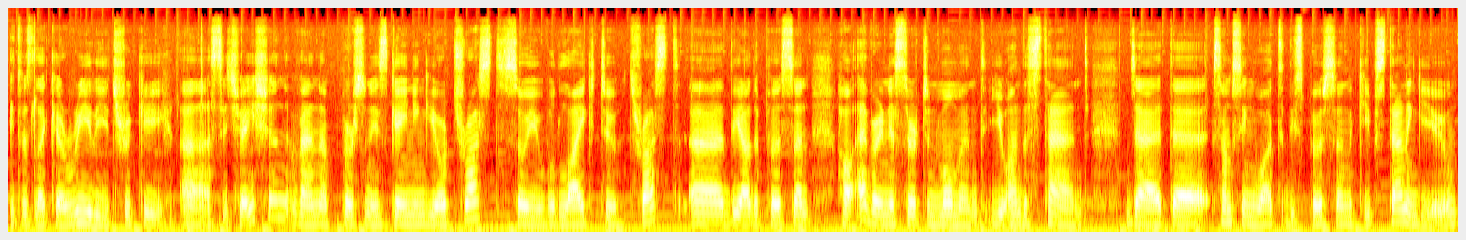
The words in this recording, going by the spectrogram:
it was like a really tricky situation when a person is gaining your trust, so you would like to trust the other person. However, in a certain moment, you understand that something what this person keeps telling you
